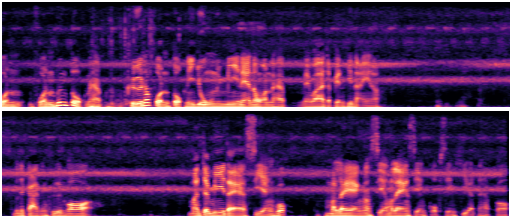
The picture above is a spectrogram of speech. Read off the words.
ฝนฝนเพิ่งตกนะครับ คือถ้าฝนตกนี่ยุงมีแน่นอนนะครับ ไม่ว่าจะเป็นที่ไหนเนาะ บรรยากาศกลางคืนก็ มันจะมีแต่เสียงพวกแมลงเนาะเสียงแมลงเสียงกบเสียงเขียดนะครับ ก็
